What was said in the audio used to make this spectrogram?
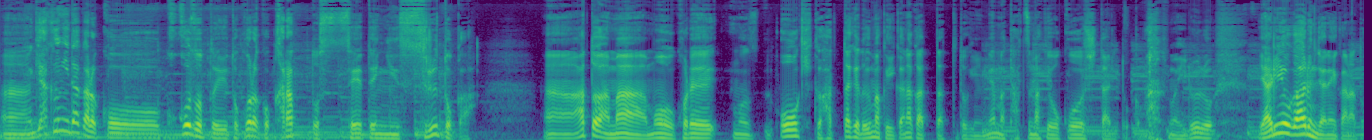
うん、逆にだからこう、ここぞというところはこうカラッと晴天にするとか、ああとはまあもうこれもう大きく張ったけどうまくいかなかったって時にね、まあ、竜巻を起こしたりとかまあいろいろやりようがあるんじゃないかなと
